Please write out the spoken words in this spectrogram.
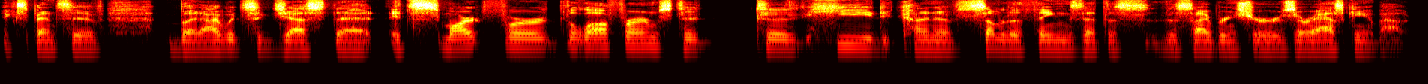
expensive, but I would suggest that it's smart for the law firms to to heed kind of some of the things that the the cyber insurers are asking about.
